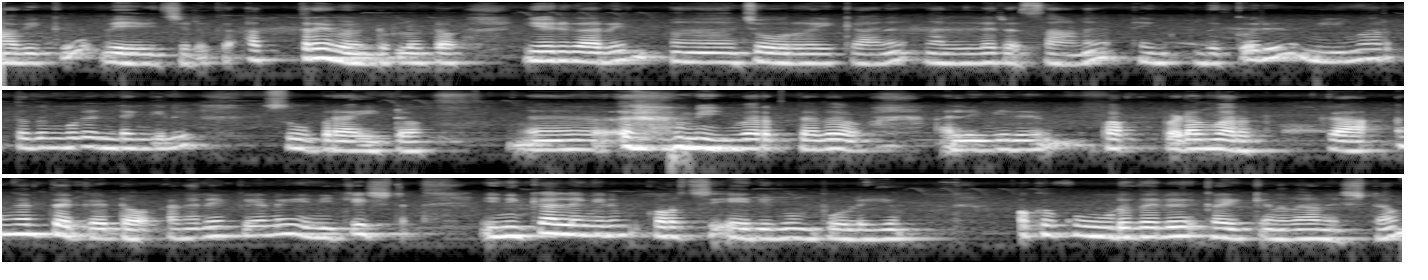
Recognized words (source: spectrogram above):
ആവിക്ക് വേവിച്ചെടുക്കുക. അത്രേ വേണ്ടുള്ളൂ കേട്ടോ. ഈ ഒരു കറി ചോറ് കഴിക്കാൻ നല്ല രസമാണ്. ഇതൊക്കെ ഒരു മീൻ വറുത്തതും കൂടെ ഉണ്ടെങ്കിൽ സൂപ്പറായി കേട്ടോ മീൻ വറുത്തതോ? അല്ലെങ്കിൽ പപ്പടം വറുക്കുക അങ്ങനത്തെ ഒക്കെ കേട്ടോ. അങ്ങനെയൊക്കെയാണ് എനിക്കിഷ്ടം. എനിക്കല്ലെങ്കിലും കുറച്ച് എരിവും പുളിയും ഒക്കെ കൂടുതൽ കഴിക്കുന്നതാണ് ഇഷ്ടം.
